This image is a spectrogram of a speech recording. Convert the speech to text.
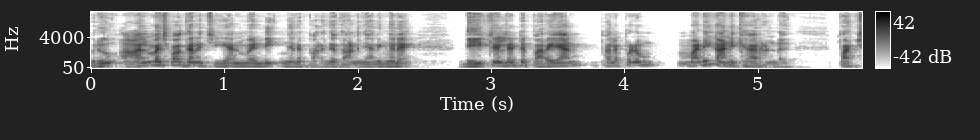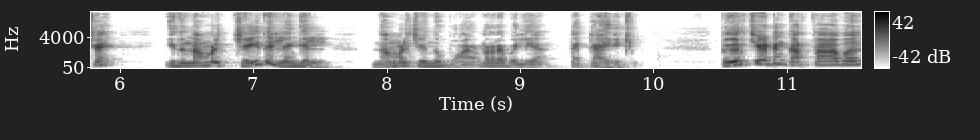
ഒരു ആത്മശോധന ചെയ്യാൻ വേണ്ടി ഇങ്ങനെ പറഞ്ഞതാണ്. ഞാനിങ്ങനെ ഡീറ്റെയിൽ ആയിട്ട് പറയാൻ പലപ്പോഴും മടി കാണിക്കാറുണ്ട്. പക്ഷേ ഇത് നമ്മൾ ചെയ്തില്ലെങ്കിൽ നമ്മൾ ചെയ്യുന്ന വളരെ വലിയ തെറ്റായിരിക്കും. തീർച്ചയായിട്ടും കർത്താവ്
